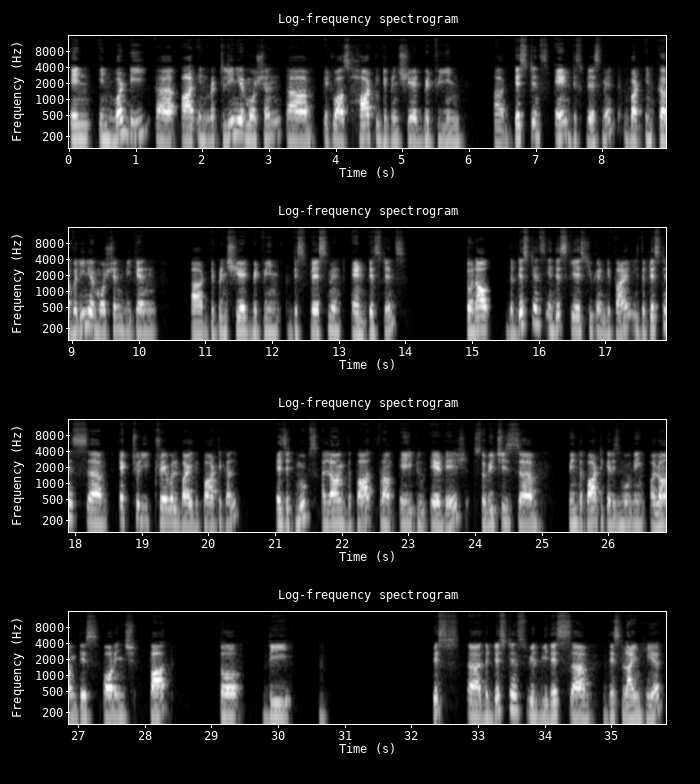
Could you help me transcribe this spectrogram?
in in 1D uh, or in rectilinear motion, um, it was hard to differentiate between uh, distance and displacement. But in curvilinear motion, we can uh, differentiate between displacement and distance. So now the distance in this case you can define is the distance um, actually traveled by the particle as it moves along the path from A to A dash. So which is um, when the particle is moving along this orange path so the this uh, the distance will be this um, this line here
